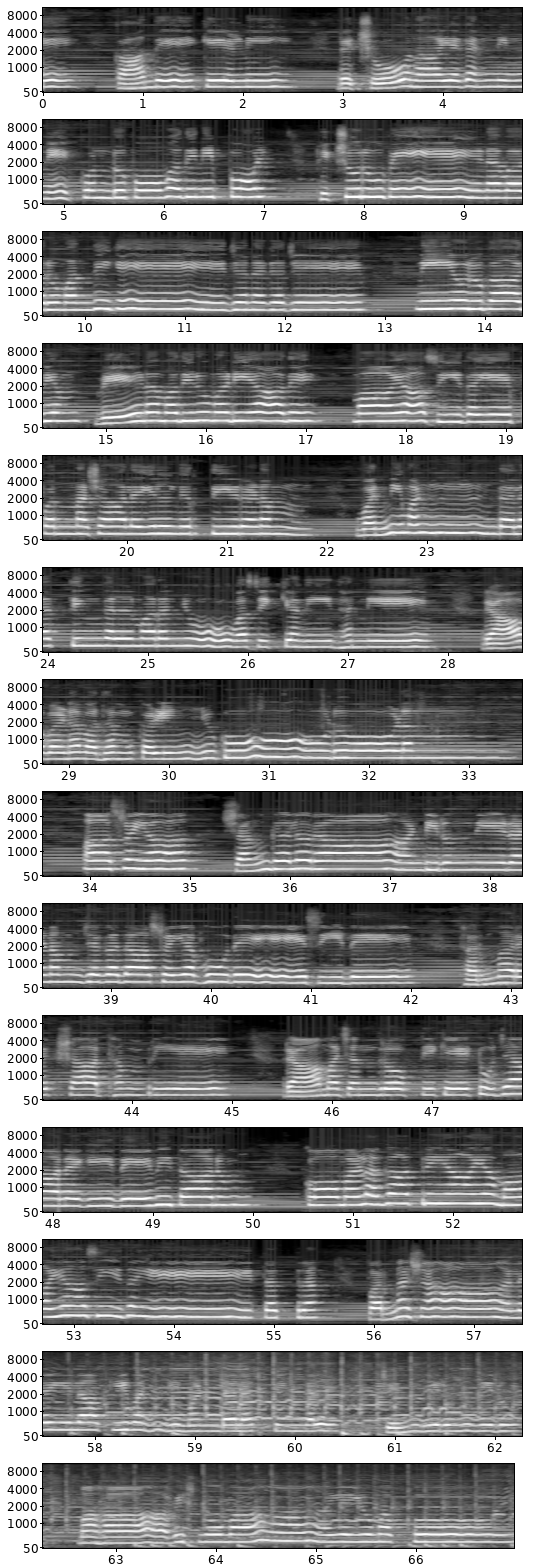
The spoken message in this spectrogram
കാന്തേ കേൾണി രക്ഷോ നായകൻ നിന്നെ കൊണ്ടുപോവതിനിപ്പോൾ ഭിക്ഷുരൂപേണ വരുമന്തികേ ജനകജേ. നീയൊരു കാര്യം വേണമതിനു മടിയാതെ മായാ സീതയെ പർണശാലയിൽ നിർത്തിയിടണം. വന്യമണ്ഡലത്തിങ്കൽ മറഞ്ഞു വസിക്ക നീ ധന്യേ. രാവണവധം കഴിഞ്ഞു കൂടുവോളം. ആശ്രയ ജഗദാശ്രയ ജഗദാശ്രയഭൂതേ സീതേ. ധർമ്മരക്ഷാർത്ഥം പ്രിയേ. രാമചന്ദ്രോക്തി കേട്ടു ജാനകി ദേവി താനും കോമളഗാത്രിയായ മായാസീതയെ തത്ര പർണശാലയിലാക്കി വന്യമണ്ഡലത്തിങ്കൽ മഹാവിഷ്ണു മഹാവിഷ്ണുമായയുമപ്പോൾ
